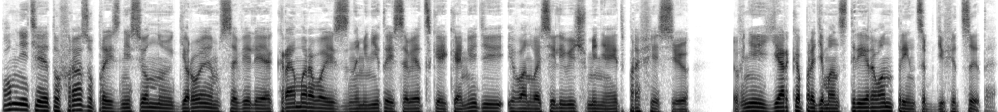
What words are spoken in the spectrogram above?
Помните эту фразу, произнесенную героем Савелия Крамарова из знаменитой советской комедии «Иван Васильевич меняет профессию»? В ней ярко продемонстрирован принцип дефицита.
